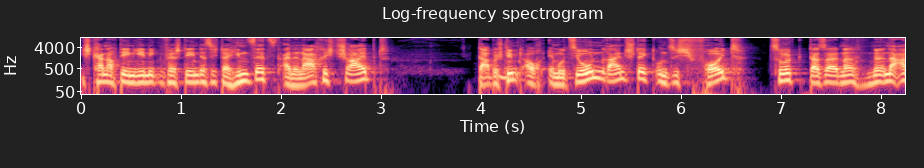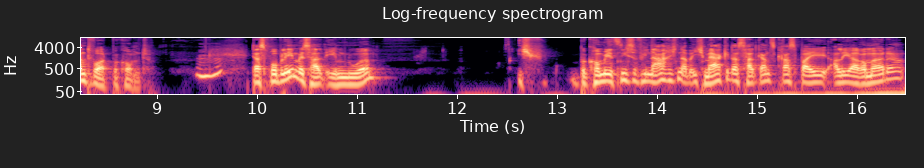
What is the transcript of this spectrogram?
Ich kann auch denjenigen verstehen, der sich da hinsetzt, eine Nachricht schreibt, da bestimmt auch Emotionen reinsteckt und sich freut zurück, dass er eine, eine Antwort bekommt. Mhm. Das Problem ist halt eben nur, ich bekomme jetzt nicht so viele Nachrichten, aber ich merke das halt ganz krass bei Alle Jahre Mörder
